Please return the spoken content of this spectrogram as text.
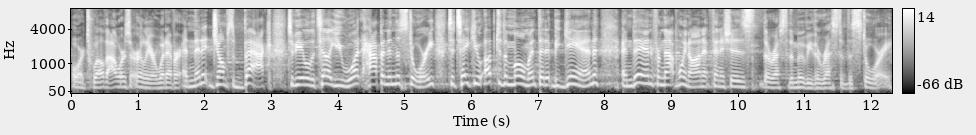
or 12 hours earlier, whatever. And then it jumps back to be able to tell you what happened in the story, to take you up to the moment that it began. And then from that point on, it finishes the rest of the movie, the rest of the story.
